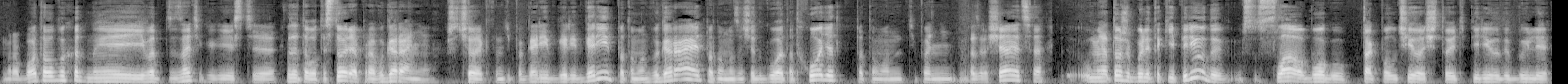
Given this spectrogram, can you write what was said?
там, работал в выходные, и вот, знаете, как есть э, вот эта вот история про выгорание, что человек там типа горит, горит, горит, потом он выгорает, потом он, значит, год отходит, потом он типа не возвращается. У меня тоже были такие периоды, слава богу, так получилось, что эти периоды были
